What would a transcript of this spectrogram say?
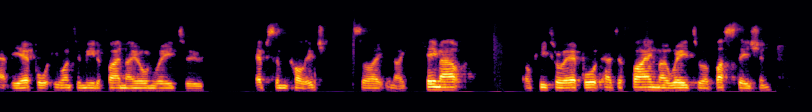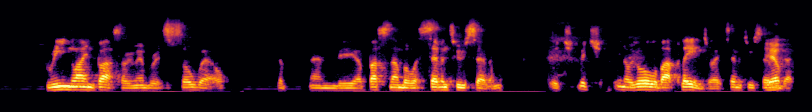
at the airport. He wanted me to find my own way to Epsom College. So I, you know, I came out of Heathrow Airport, had to find my way to a bus station. Green Line bus, I remember it so well. The, and the uh, bus number was 727, which, which you know, is all about planes, right? 727. Yep. That,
